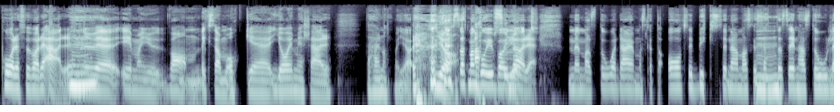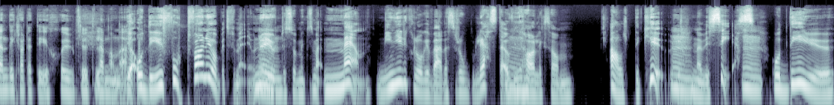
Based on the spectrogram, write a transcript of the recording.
på det för vad det är. Mm. Nu är, är man ju van liksom, och eh, jag är mer så här, det här är något man gör. Ja, så att man går ju bara och absolut. gör det. Men man står där, man ska ta av sig byxorna, man ska Mm. sätta sig i den här stolen. Det är klart att det är sjukt utelämnande. Ja, och det är ju fortfarande jobbigt för mig. Och nu har jag Mm. gjort det så mycket som Men min gynekolog är världens roligaste och vi Mm. har liksom alltid kul Mm. när vi ses. Mm. Och det är ju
